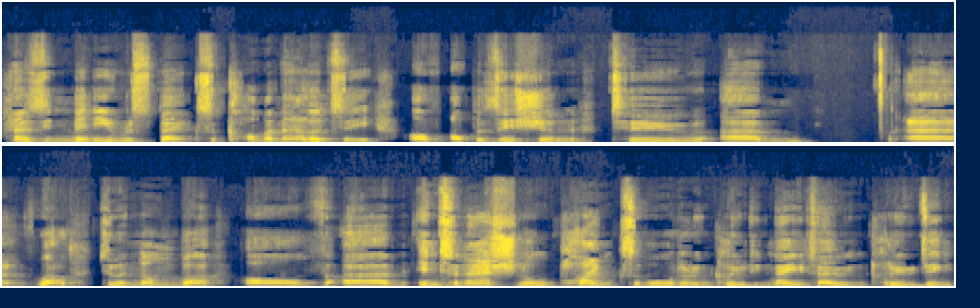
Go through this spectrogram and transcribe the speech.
has in many respects a commonality of opposition to. Um, uh, well, to a number of um, international planks of order, including NATO, including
